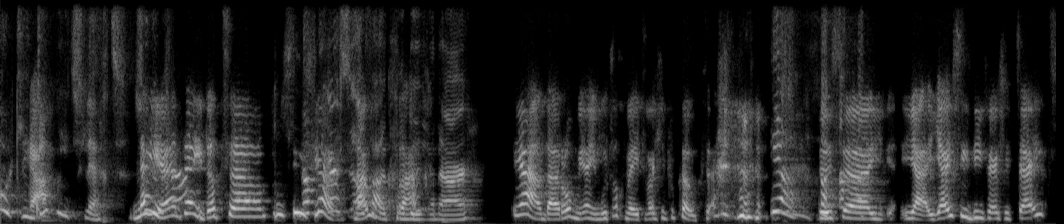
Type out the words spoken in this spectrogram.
Oh, het klinkt ja. ook niet slecht. Nee, hè? nee, dat uh, precies. Nou, ja. eerst nou, uitproberen daar. Ja, daarom. Ja, je moet toch weten wat je verkoopt. Hè? Ja. dus uh, ja, juist die diversiteit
